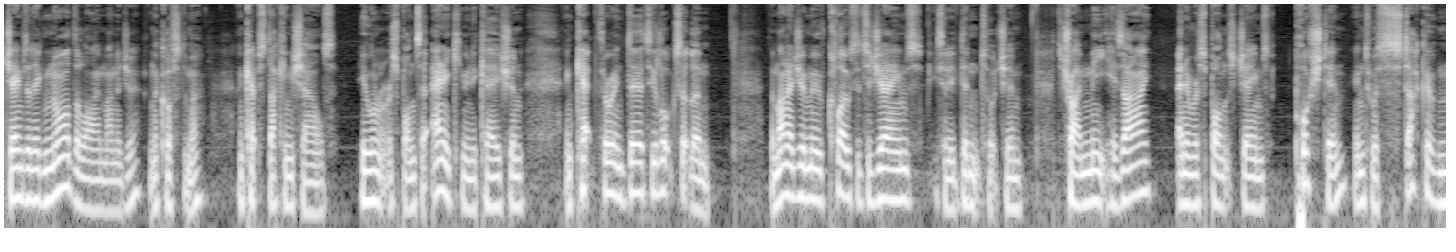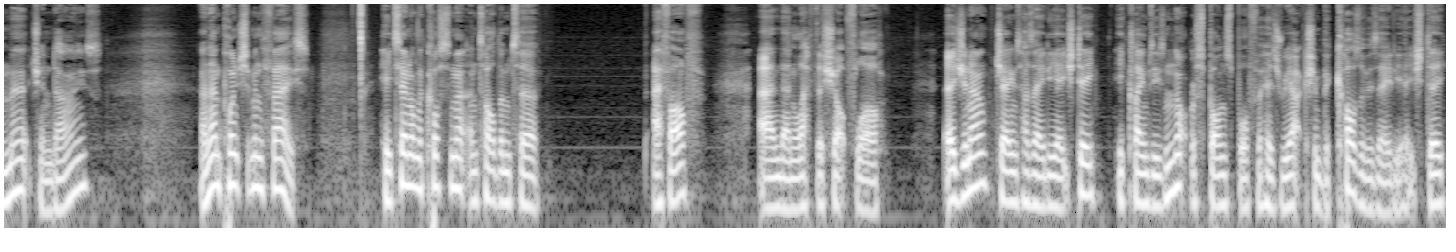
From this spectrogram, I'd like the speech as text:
James had ignored the line manager and the customer and kept stacking shelves. He wouldn't respond to any communication and kept throwing dirty looks at them. The manager moved closer to James, he said he didn't touch him, to try and meet his eye, and in response, James pushed him into a stack of merchandise and then punched him in the face. He turned on the customer and told them to F off and then left the shop floor. As you know, James has ADHD. He claims he's not responsible for his reaction because of his ADHD,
